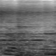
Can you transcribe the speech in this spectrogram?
Adamasi,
